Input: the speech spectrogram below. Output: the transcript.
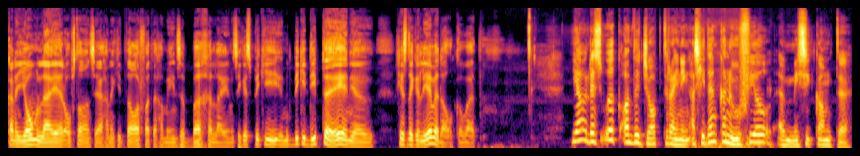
kan 'n jong leier opstaan en sê ek gaan 'n gitaar vat en gaan mense begelei? En seker 'n bietjie jy moet bietjie diepte hê in jou geestelike lewe dalk of wat? Ja, dis ook on the job training. As jy dink aan hoeveel 'n uh, musikante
